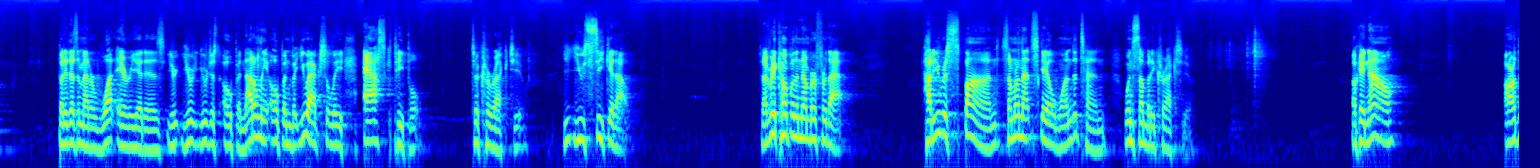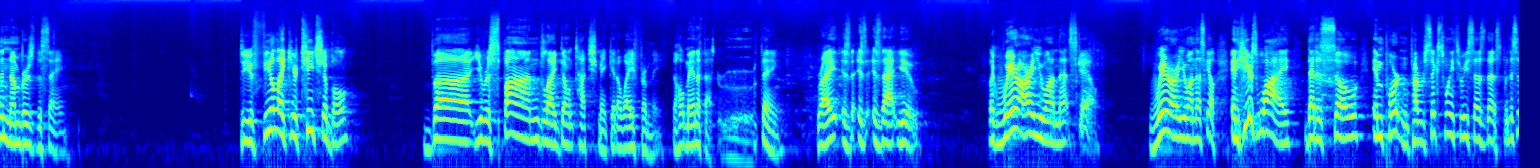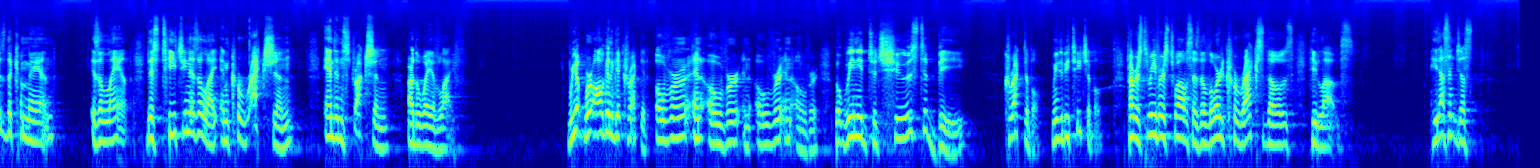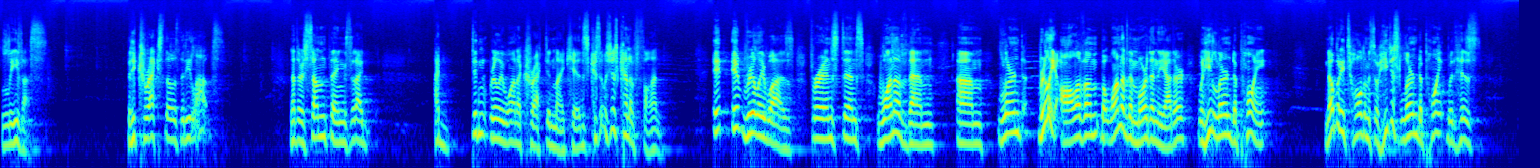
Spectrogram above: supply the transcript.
But it doesn't matter what area it is, you're, you're, you're just open. Not only open, but you actually ask people to correct you. You, you seek it out. So everybody come up with a number for that. How do you respond, somewhere on that scale, 1 to 10, when somebody corrects you. Okay, now, are the numbers the same? Do you feel like you're teachable, but you respond like, don't touch me, get away from me? The whole manifest thing, right? Is, is, is that you? Like, where are you on that scale? Where are you on that scale? And here's why that is so important. Proverbs 6:23 says this, "For this is the command is a lamp. This teaching is a light, and correction and instruction are the way of life." We, we're all going to get corrected over and over and over and over, but we need to choose to be correctable. We need to be teachable. Proverbs 3, verse 12 says, The Lord corrects those he loves. He doesn't just leave us, but he corrects those that he loves. Now, there's some things that I, I didn't really want to correct in my kids because it was just kind of fun. It, it really was. For instance, one of them um, learned, really all of them, but one of them more than the other, when he learned to point, nobody told him, so he just learned to point with his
